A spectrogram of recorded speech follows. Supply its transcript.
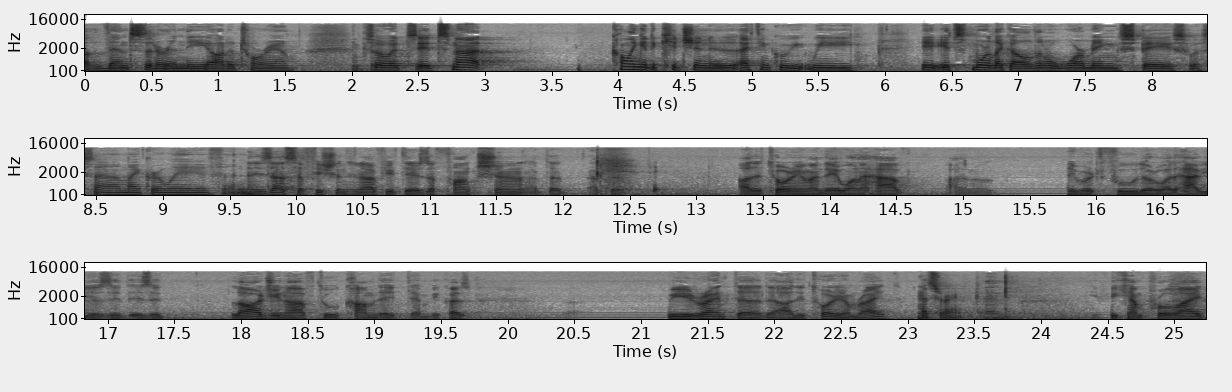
events that are in the auditorium. Okay. So it's it's not calling it a kitchen. Is, I think we, we it's more like a little warming space with a microwave And and is that sufficient enough if there's a function at the, at the auditorium and they want to have, I don't know, delivered food or what have you, is it, is it large enough to accommodate them? Because we rent the, the auditorium, right? that's right. And if we can provide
